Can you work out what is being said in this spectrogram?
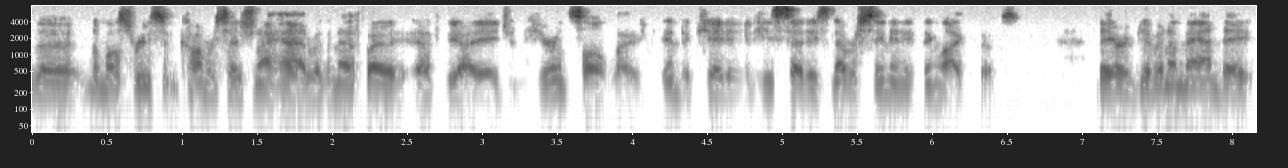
the the most recent conversation I had with an FBI FBI agent here in Salt Lake indicated he said he's never seen anything like this. They are given a mandate.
